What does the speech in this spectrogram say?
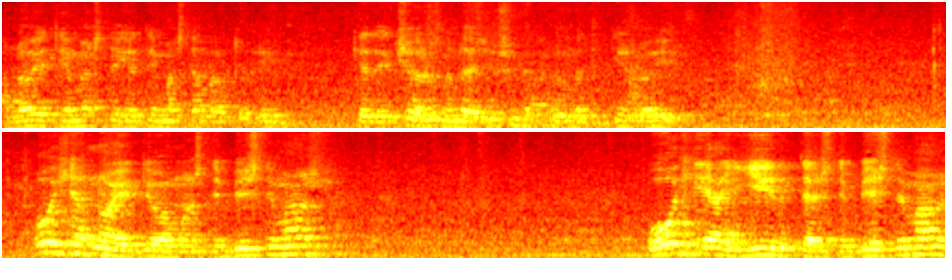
Ανόητοι είμαστε γιατί είμαστε αμαρτωλοί και δεν ξέρουμε να ζήσουμε πνευματική ζωή. Όχι ανόητοι όμως την πίστη μας, όχι αγύρτες στην πίστη μας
